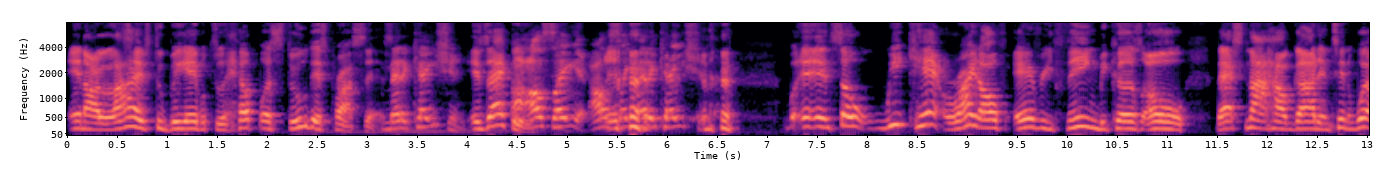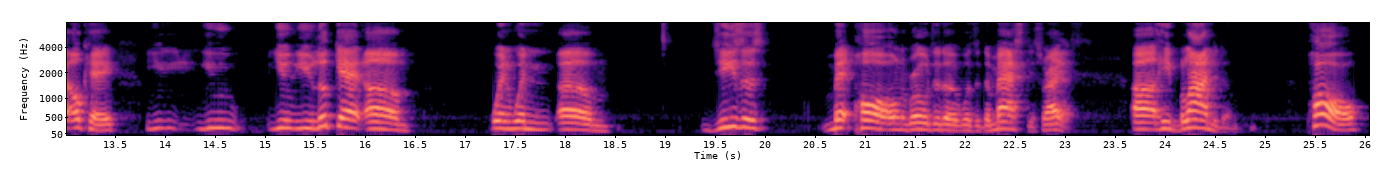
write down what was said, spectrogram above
in our lives to be able to help us through this process Medication. exactly I'll say it. I'll say medication. But- and so we can't write off everything because oh that's not how god intended well okay you you you you look at um when when um jesus met paul on the road to the was it damascus right Yes. uh, he blinded him. Paul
